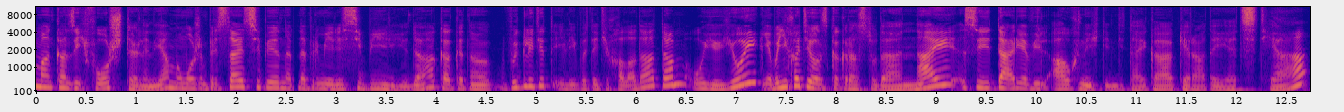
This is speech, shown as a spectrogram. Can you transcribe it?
Man kann sich vorstellen, ja, мы можем представить себе на, на примере Сибири, да, как это выглядит, или вот эти холода там, ой-ой-ой. Я бы не хотелось как раз туда. Nein, sie, Daria will auch nicht in die Taiga gerade jetzt, ja.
